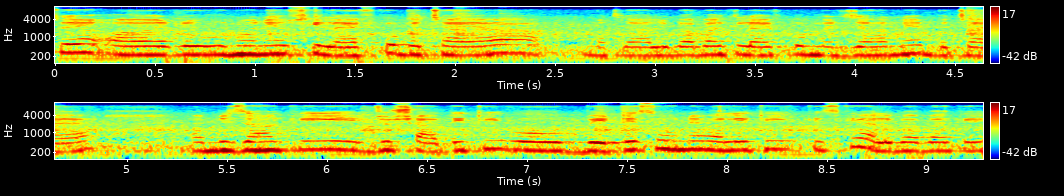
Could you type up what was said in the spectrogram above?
से, और उन्होंने उसकी लाइफ को बचाया मतलब अली बाबा की लाइफ को मिर्ज़ा ने बचाया। और मिर्ज़ा की जो शादी थी, वो बेटे से होने वाली थी, किसके? अली बाबा के।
